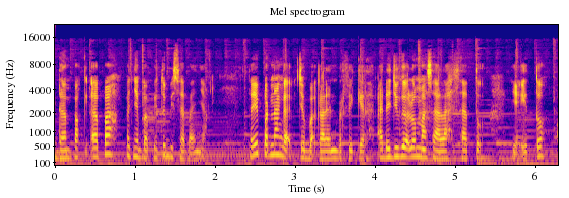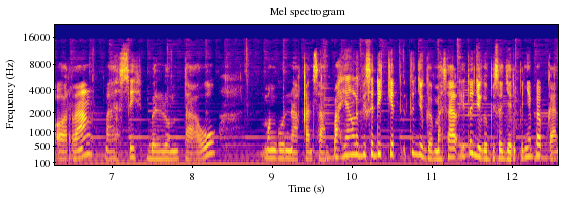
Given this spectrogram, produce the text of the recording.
dampak apa penyebab itu bisa banyak tapi pernah nggak coba kalian berpikir ada juga loh masalah satu yaitu orang masih belum tahu menggunakan sampah yang lebih sedikit itu juga masalah itu juga bisa jadi penyebab kan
